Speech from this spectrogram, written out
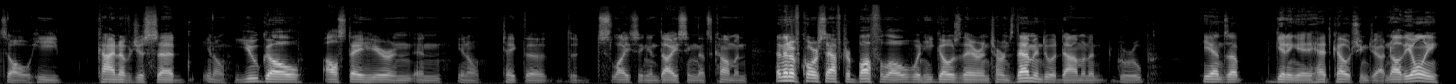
So he kind of just said, you know, you go, I'll stay here and, and you know, take the, the slicing and dicing that's coming. And then, of course, after Buffalo, when he goes there and turns them into a dominant group, he ends up getting a head coaching job. Now, the only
